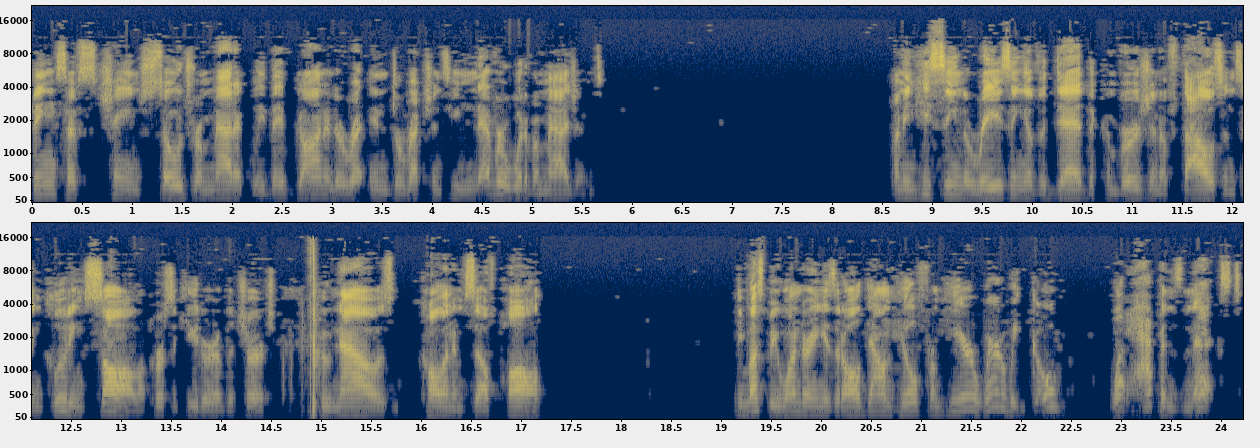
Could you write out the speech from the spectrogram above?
Things have changed so dramatically. They've gone in, dire- in directions he never would have imagined. I mean, he's seen the raising of the dead, the conversion of thousands, including Saul, a persecutor of the church, who now is calling himself Paul. He must be wondering, is it all downhill from here? Where do we go? What happens next?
